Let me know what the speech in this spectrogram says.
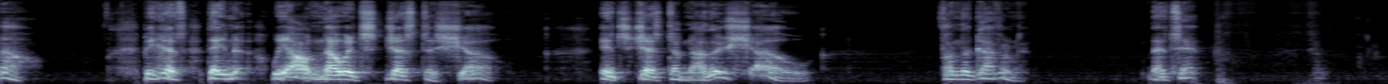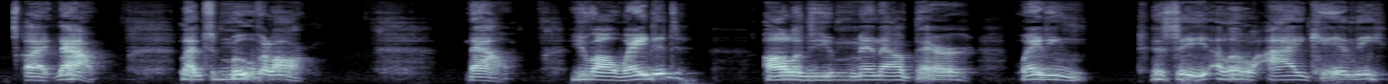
No. Because they we all know it's just a show. It's just another show from the government. That's it. All right, now let's move along. Now, you've all waited, all of you men out there waiting to see a little eye candy.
